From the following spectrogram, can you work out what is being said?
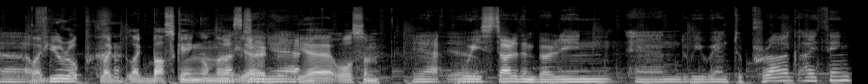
uh, Like- of Europe. like like busking on the Busking, yeah, yeah. yeah, awesome. Yeah. Yeah. we started in Berlin and we went to Prague, I think.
